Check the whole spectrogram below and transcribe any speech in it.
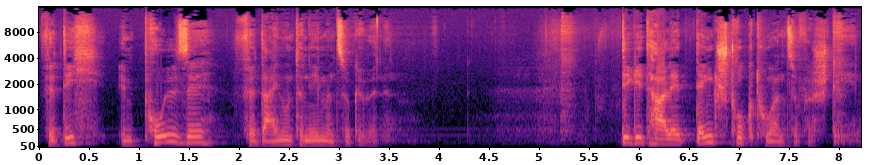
für dich Impulse für dein Unternehmen zu gewinnen. Digitale Denkstrukturen zu verstehen.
